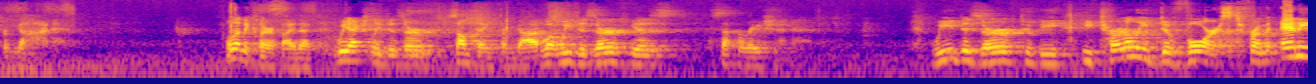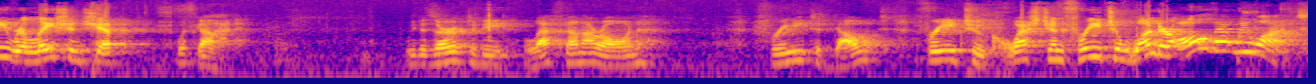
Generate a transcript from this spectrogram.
from God. Well, let me clarify that. We actually deserve something from God. What we deserve is separation. We deserve to be eternally divorced from any relationship with God. We deserve to be left on our own free to doubt, free to question, free to wonder all that we want,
